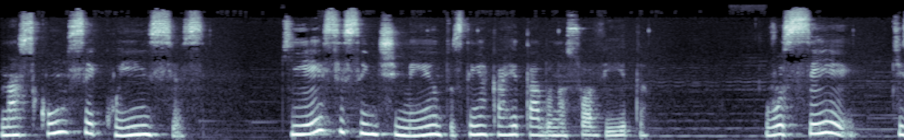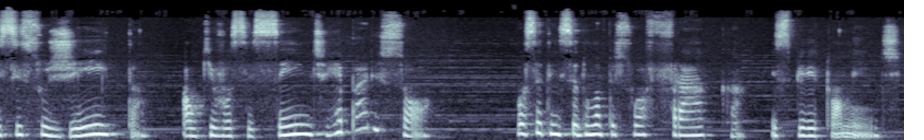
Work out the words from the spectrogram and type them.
nas consequências que esses sentimentos têm acarretado na sua vida. Você que se sujeita ao que você sente, repare só, você tem sido uma pessoa fraca espiritualmente.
